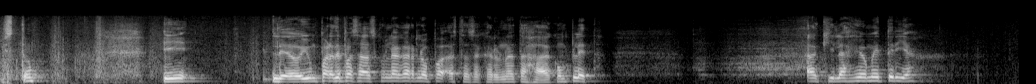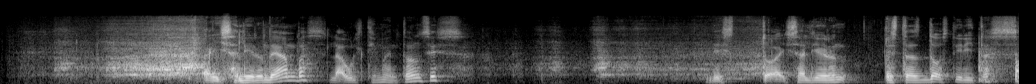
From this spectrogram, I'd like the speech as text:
Listo. Y le doy un par de pasadas con la garlopa hasta sacar una tajada completa. Aquí la geometría, ahí salieron de ambas, la última entonces. Listo ahí salieron estas dos tiritas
